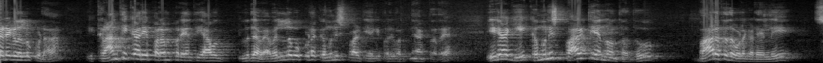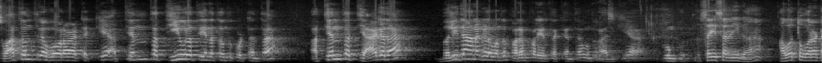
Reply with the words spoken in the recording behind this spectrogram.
ಕಡೆಗಳಲ್ಲೂ ಕೂಡ ಈ ಕ್ರಾಂತಿಕಾರಿ ಪರಂಪರೆ ಅಂತ ಯಾವ ಇದಾವೆ, ಅವೆಲ್ಲವೂ ಕೂಡ ಕಮ್ಯುನಿಸ್ಟ್ ಪಾರ್ಟಿಯಾಗಿ ಪರಿವರ್ತನೆ ಆಗ್ತದೆ. ಹೀಗಾಗಿ ಕಮ್ಯುನಿಸ್ಟ್ ಪಾರ್ಟಿ ಅನ್ನುವಂಥದ್ದು ಭಾರತದ ಒಳಗಡೆಯಲ್ಲಿ ಸ್ವಾತಂತ್ರ್ಯ ಹೋರಾಟಕ್ಕೆ ಅತ್ಯಂತ ತೀವ್ರತೆಯನ್ನು ತಂದುಕೊಟ್ಟಂತ ಅತ್ಯಂತ ತ್ಯಾಗದ ಬಲಿದಾನಗಳ ಒಂದು ಪರಂಪರೆ ಇರ್ತಕ್ಕಂಥ ಒಂದು ರಾಜಕೀಯ ಗುಂಪು. ಸರಿ ಸರ್, ಈಗ ಅವತ್ತು ಹೋರಾಟ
